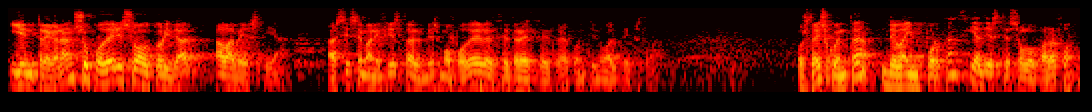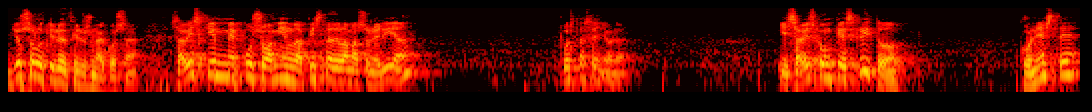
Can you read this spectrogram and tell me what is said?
y entregarán su poder y su autoridad a la bestia. Así se manifiesta el mismo poder, etcétera, etcétera. Continúa el texto. ¿Os dais cuenta de la importancia de este solo párrafo? Yo solo quiero deciros una cosa. ¿Sabéis quién me puso a mí en la pista de la masonería? Fue esta señora. ¿Y sabéis con qué escrito? Con este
